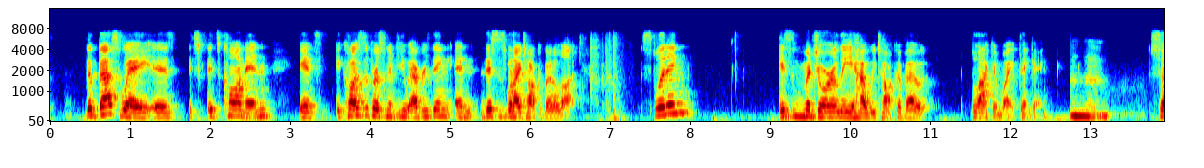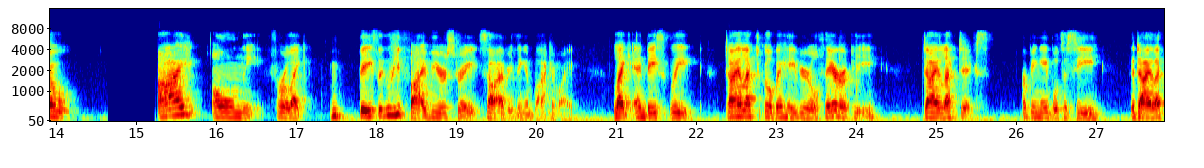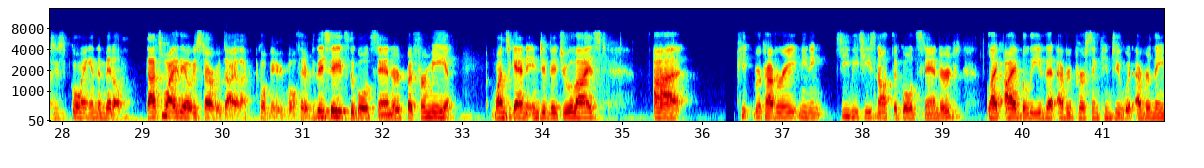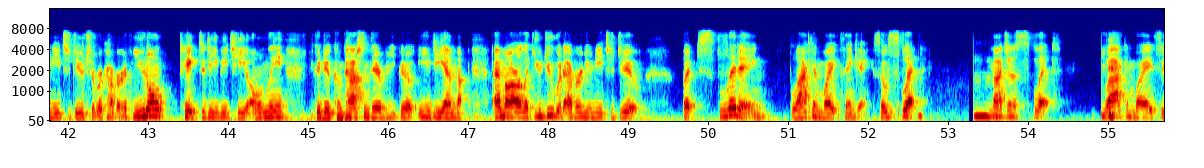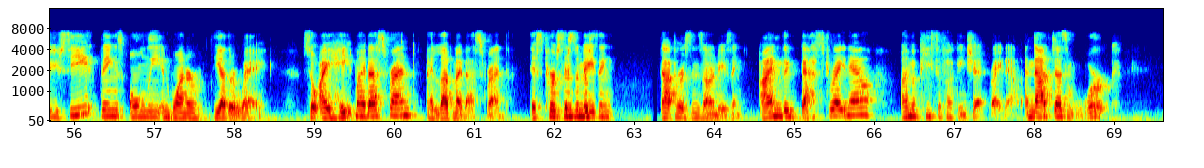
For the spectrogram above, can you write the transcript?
the best way is it's it's common it's it causes a person to view everything and this is what i talk about a lot splitting is majorly how we talk about black and white thinking. Mm-hmm. So I only for like basically five years straight saw everything in black and white. Like, and basically dialectical behavioral therapy, dialectics, are being able to see the dialect is going in the middle. That's why they always start with dialectical behavioral therapy. They say it's the gold standard, but for me, once again, individualized. Uh, recovery, meaning DBT is not the gold standard. Like I believe that every person can do whatever they need to do to recover. If you don't take to DBT only, you could do compassion therapy, you could do EDM, MR, like you do whatever you need to do. But splitting black and white thinking. So split. Mm-hmm. Imagine a split, black and white. So you see things only in one or the other way. So I hate my best friend. I love my best friend. This person's amazing. That person's not amazing. I'm the best right now. I'm a piece of fucking shit right now. And that doesn't work,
